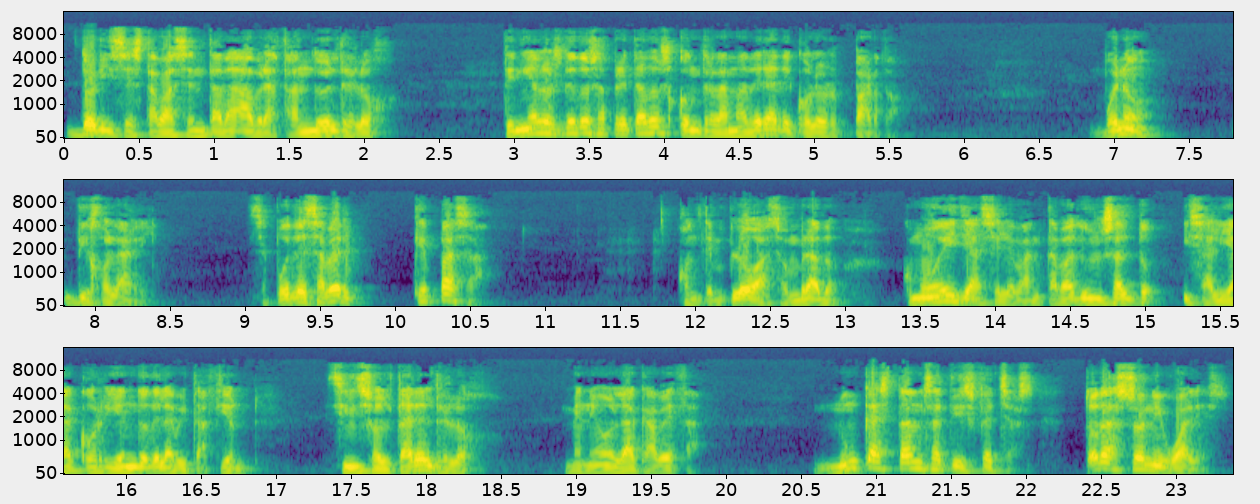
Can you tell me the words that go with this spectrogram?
Doris estaba sentada abrazando el reloj. Tenía los dedos apretados contra la madera de color pardo. Bueno, dijo Larry, ¿se puede saber qué pasa? Contempló asombrado cómo ella se levantaba de un salto y salía corriendo de la habitación, sin soltar el reloj. Meneó la cabeza. Nunca están satisfechas. Todas son iguales.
